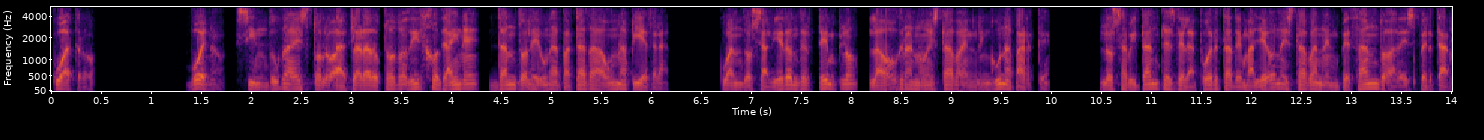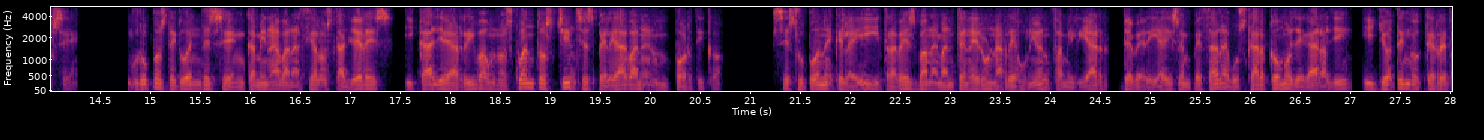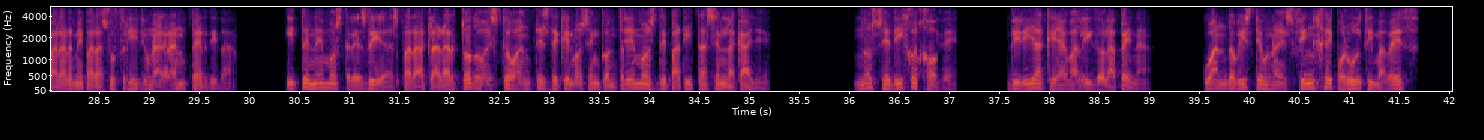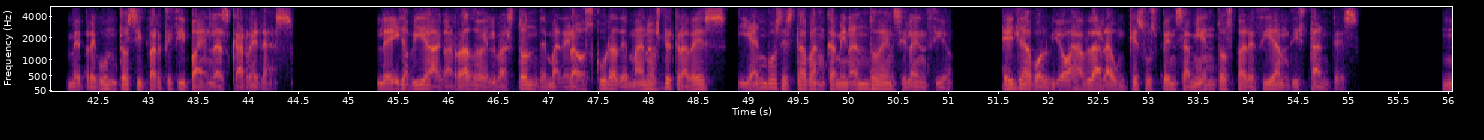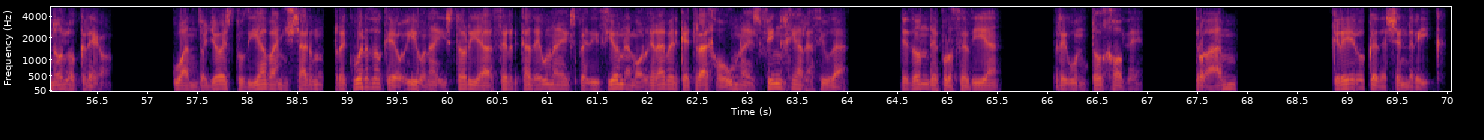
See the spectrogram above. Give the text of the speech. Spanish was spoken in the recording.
4. Bueno, sin duda esto lo ha aclarado todo, dijo Daine, dándole una patada a una piedra. Cuando salieron del templo, la ogra no estaba en ninguna parte. Los habitantes de la puerta de Mayón estaban empezando a despertarse. Grupos de duendes se encaminaban hacia los talleres, y calle arriba unos cuantos chinches peleaban en un pórtico. Se supone que Leí y Través van a mantener una reunión familiar, deberíais empezar a buscar cómo llegar allí, y yo tengo que repararme para sufrir una gran pérdida. Y tenemos tres días para aclarar todo esto antes de que nos encontremos de patitas en la calle. No sé, dijo Jode. Diría que ha valido la pena. ¿Cuándo viste una esfinge por última vez? Me pregunto si participa en las carreras. Leí había agarrado el bastón de madera oscura de manos de Través, y ambos estaban caminando en silencio. Ella volvió a hablar aunque sus pensamientos parecían distantes. No lo creo. Cuando yo estudiaba en Sharm, recuerdo que oí una historia acerca de una expedición a Morgrave que trajo una esfinge a la ciudad. ¿De dónde procedía? preguntó Jode. ¿Troam? Creo que de Shendrik.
